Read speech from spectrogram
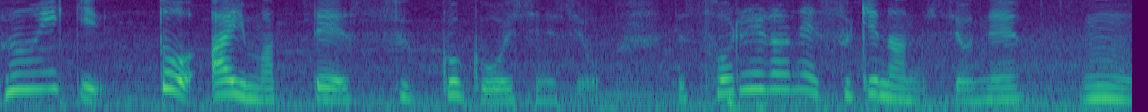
雰囲気と相まってすっごく美味しいんですよ。でそれがね好きなんですよね。うん。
